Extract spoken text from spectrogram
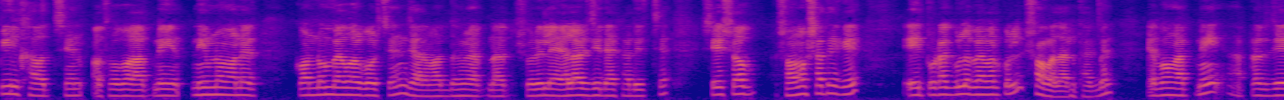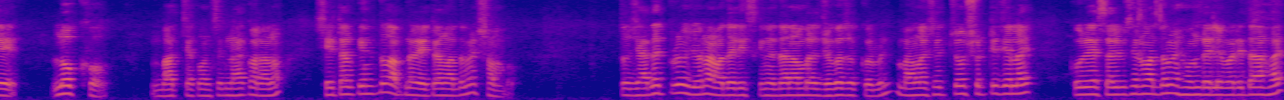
পিল খাওয়াচ্ছেন, অথবা আপনি নিম্নমানের কন্ডম ব্যবহার করছেন, যার মাধ্যমে আপনার শরীরে অ্যালার্জি দেখা দিচ্ছে সেই সব সমস্যা থেকে এই প্রোডাক্টগুলো ব্যবহার করলে সমাধান থাকবেন। এবং আপনি আপনার যে লক্ষ্য বাচ্চা কনসেপ্ট না করানো সেটাও কিন্তু আপনার এটার মাধ্যমে সম্ভব। তো যাদের প্রয়োজন আমাদের স্ক্রিনে দেওয়া নাম্বারে যোগাযোগ করবেন। বাংলাদেশের চৌষট্টি জেলায় কুরিয়ার সার্ভিসের মাধ্যমে হোম ডেলিভারি দেওয়া হয়।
